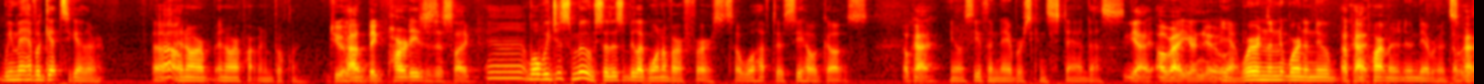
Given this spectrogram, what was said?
we may have a get together uh, Oh. in our in our apartment in Brooklyn. Do you Yeah. have big parties? Is this like Uh, well, we just moved, so this will be like one of our first. So we'll have to see how it goes. okay? You know, see if the neighbors can stand us. Yeah. Oh right, you're new. Yeah, we're in the new- we're in a new Okay. apartment, a new neighborhood. So Okay. we'll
